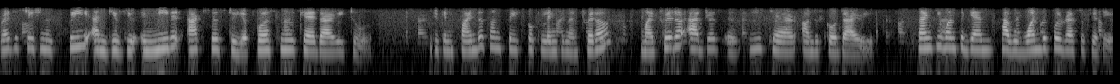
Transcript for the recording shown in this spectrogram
Registration is free and gives you immediate access to your personal care diary tools. You can find us on Facebook, LinkedIn, and Twitter. My Twitter address is ecare underscore diaries. Thank you once again. Have a wonderful rest of your day.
